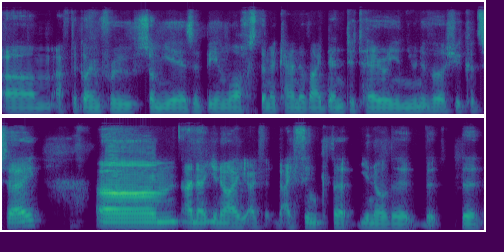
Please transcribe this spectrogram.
Um, after going through some years of being lost in a kind of identitarian universe, you could say, um, and I, you know, I, I, I think that you know the the the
